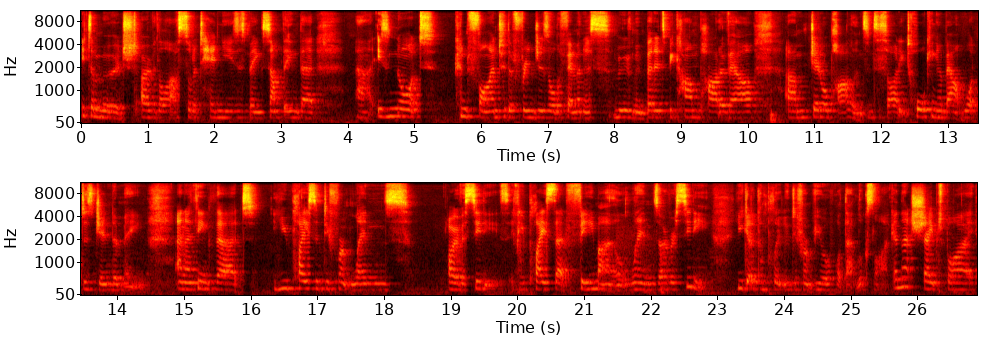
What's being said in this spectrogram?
it's emerged over the last sort of 10 years as being something that uh, is not confined to the fringes or the feminist movement, but it's become part of our um, general parlance in society, talking about what does gender mean. And I think that you place a different lens over cities. If you place that female lens over a city, you get a completely different view of what that looks like. And that's shaped by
